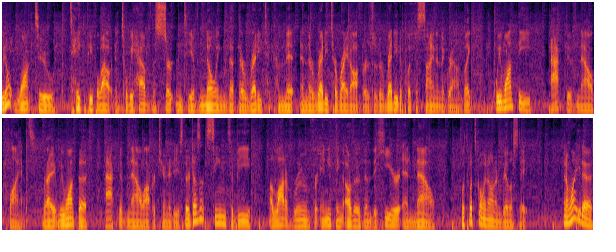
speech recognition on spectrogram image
we don't want to take people out until we have the certainty of knowing that they're ready to commit and they're ready to write offers or they're ready to put the sign in the ground. Like we want the active now clients, right? We want the active now opportunities. There doesn't seem to be a lot of room for anything other than the here and now with what's going on in real estate. And I want you to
